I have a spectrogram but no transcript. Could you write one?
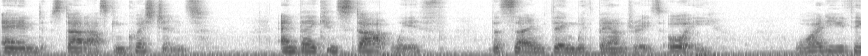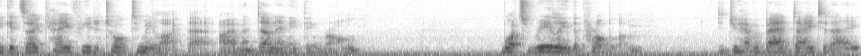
and start asking questions. And they can start with the same thing with boundaries. Oi, why do you think it's okay for you to talk to me like that? I haven't done anything wrong. What's really the problem? Did you have a bad day today?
